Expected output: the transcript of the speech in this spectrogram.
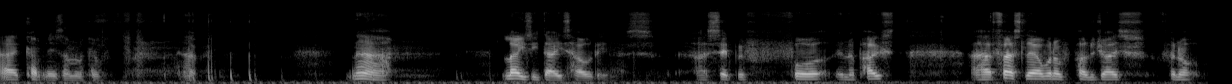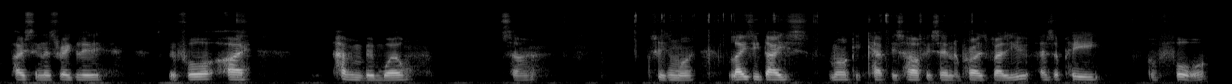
uh, companies I'm looking at. Now, Lazy Days Holdings. I said before in a post. Uh, firstly, I want to apologise for not posting as regularly as before. I haven't been well, so season why. Lazy Days market cap is half its enterprise value as a P of four,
